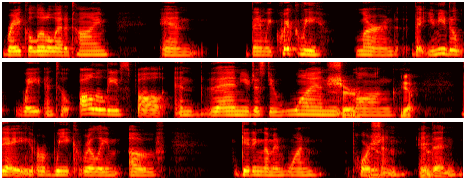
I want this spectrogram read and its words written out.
rake a little at a time and then we quickly learned that you need to wait until all the leaves fall and then you just do one Sure. long yep, day or week really of getting them in one portion Yeah. and then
